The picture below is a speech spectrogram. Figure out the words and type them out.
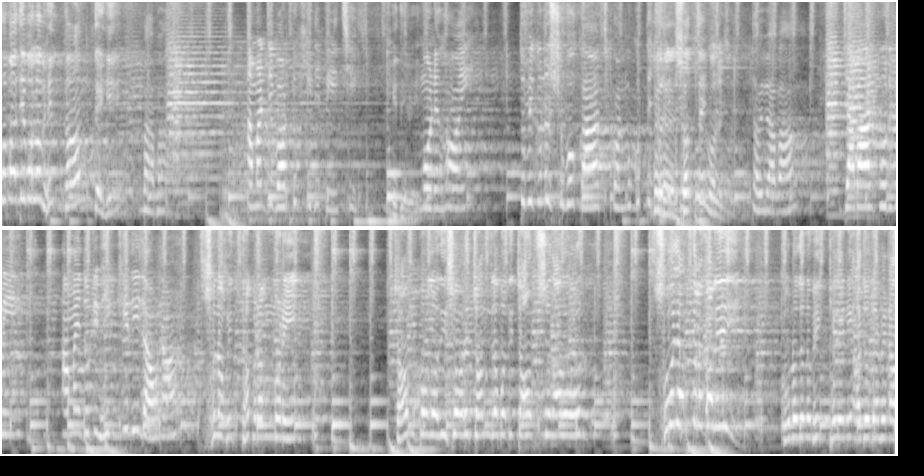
তোমাকে বলো ভিক্ষাম দেহি। বাবা। আমার যে বড্ড খিদে পেয়েছে। খিদে মনে হয় তুমি কোনো শুভ কাজ কর্ম করতে হ্যাঁ, চলেছো। সত্যি বলেছ। তবে বাবা যাবার পূর্বে আমায় দুটি ভিক্ষে দিয়ে যাও না। শোনো মিথ্যা ব্রাহ্মণী চম্পক অধীশ্বর চন্দ্রপতি শুভযাত্রা কালী কোনোদিনও ভিক্ষে দেনি আজও দেবে না।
